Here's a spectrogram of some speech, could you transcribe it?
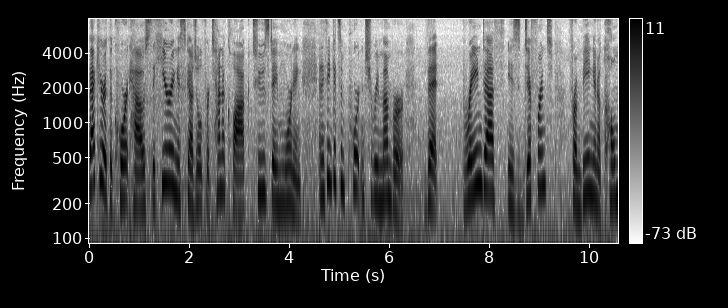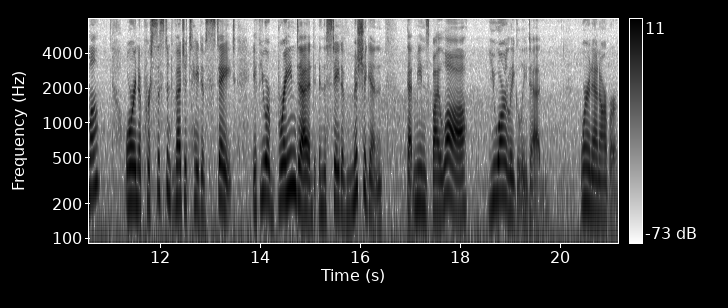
Back here at the courthouse, the hearing is scheduled for 10 o'clock Tuesday morning. And I think it's important to remember that brain death is different from being in a coma or in a persistent vegetative state. If you are brain dead in the state of Michigan, that means by law you are legally dead. We're in Ann Arbor.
